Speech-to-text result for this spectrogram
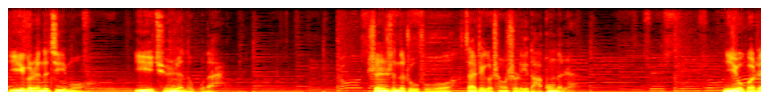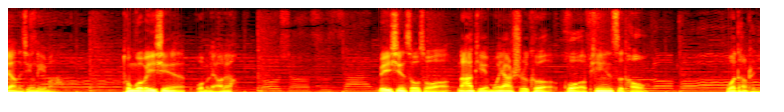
一个人的寂寞，一群人的无奈。深深的祝福在这个城市里打工的人。你有过这样的经历吗？通过微信我们聊聊。微信搜索“拿铁磨牙时刻”或拼音字头，我等着你。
